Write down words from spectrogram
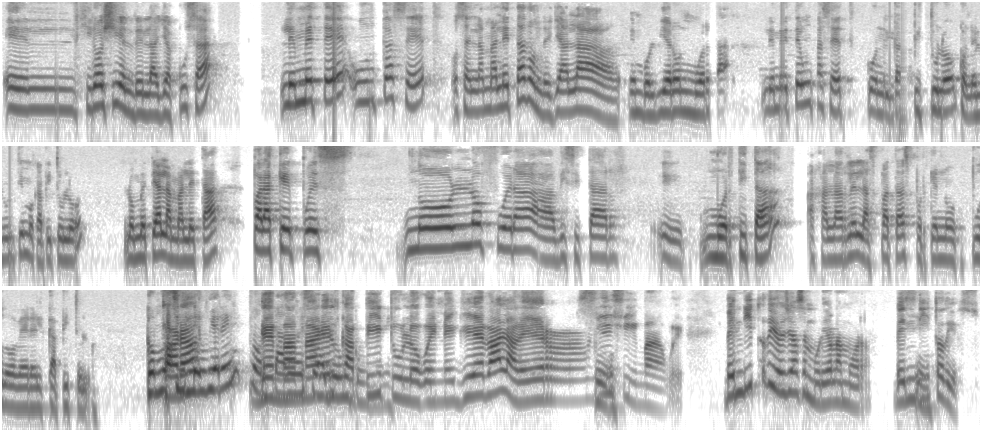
el Hiroshi, el de la Yakuza, le mete un cassette, o sea, en la maleta donde ya la envolvieron muerta, le mete un cassette con el capítulo, con el último capítulo, lo mete a la maleta para que pues no lo fuera a visitar eh, muertita, a jalarle las patas porque no pudo ver el capítulo. Como Para si le hubiera De importado ese mamar el capítulo, güey. Me lleva a la verguísima, güey. Bendito Dios, ya se murió la morra. Bendito Dios.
